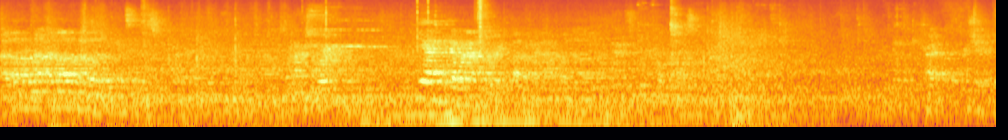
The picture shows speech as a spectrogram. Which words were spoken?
I let him know, I let him know that we get to this. We're not too worried? Yeah, yeah, we're not too worried about it right now, but, uh, we'll focus. Alright, appreciate it.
